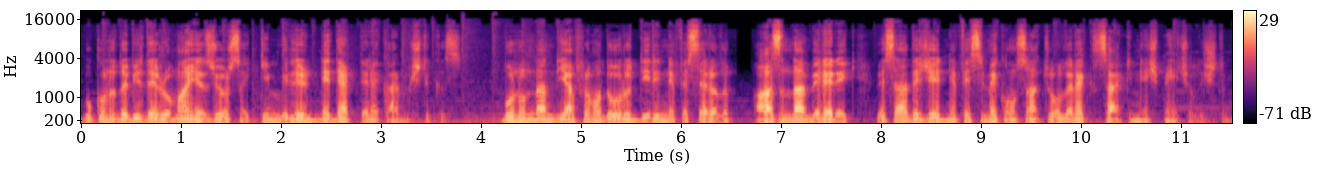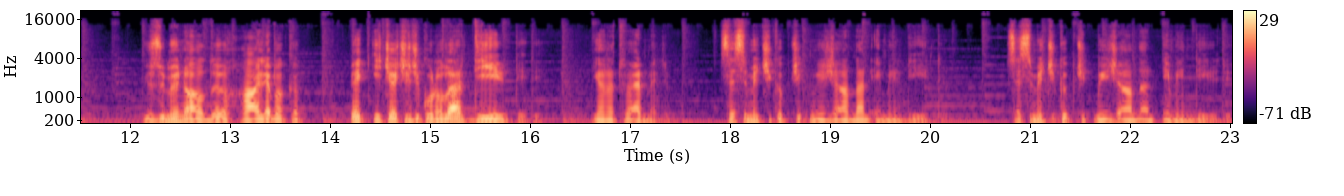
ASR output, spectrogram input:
bu konuda bir de roman yazıyorsa kim bilir ne dertlere karmıştı kız. Burnumdan diyaframa doğru derin nefesler alıp ağzımdan vererek ve sadece nefesime konsantre olarak sakinleşmeye çalıştım. Yüzümün aldığı hale bakıp pek iç açıcı konular değil dedi. Yanıt vermedim. Sesimin çıkıp çıkmayacağından emin değildim. Sesimin çıkıp çıkmayacağından emin değildim.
